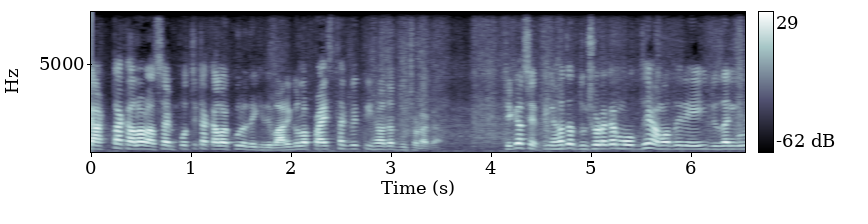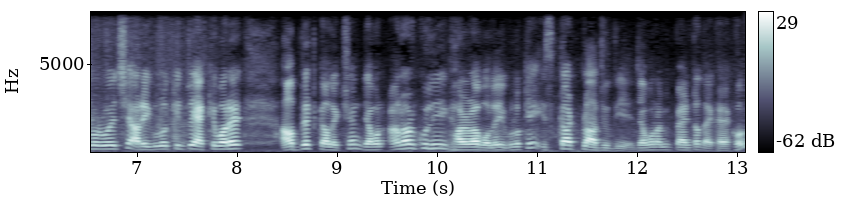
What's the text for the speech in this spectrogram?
চারটা কালার আছে, আমি প্রতিটা কালার খুলে দেখিয়ে দেবো। আর এগুলো প্রাইস থাকবে তিন হাজার দুশো টাকা। ঠিক আছে? তিন হাজার দুশো টাকার মধ্যে আমাদের এই ডিজাইনগুলো রয়েছে, আর এগুলো কিন্তু একেবারে আপডেট কালেকশন, যেমন আনারকুলি ঘাড়া বলে এগুলোকে, স্কার্ট প্লাজো দিয়ে। যেমন আমি প্যান্টটা দেখাই এখন।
